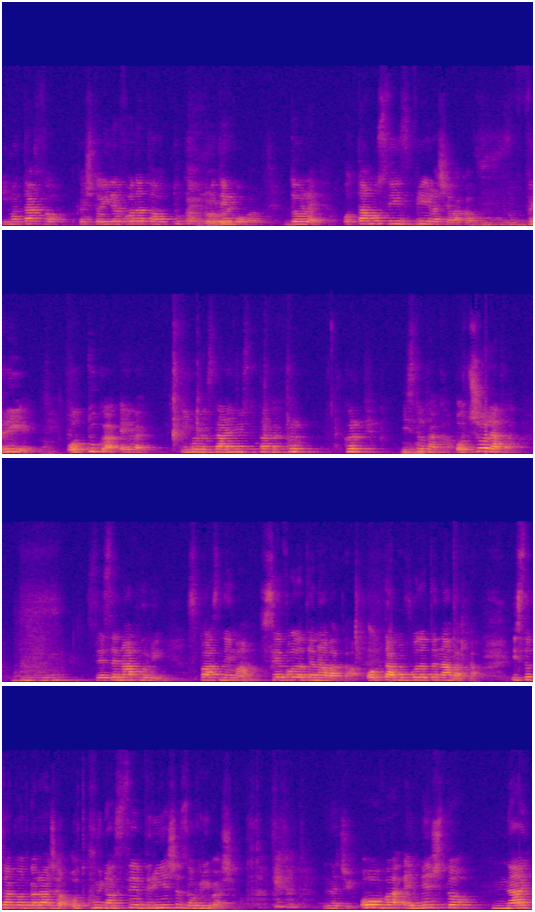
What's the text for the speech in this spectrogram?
Има такво, кај што иде водата од тука Доле? потекува. Доле, од таму се избрираше вака, врие. Од тука, еве, имаме ставено исто така крп, крп, исто така, од шолјата. Се се напуни, спас нема, се водата навака, од таму водата навака. Исто така од гаража, од кујна се вриеше, завриваше. Значи, ова е нешто нај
